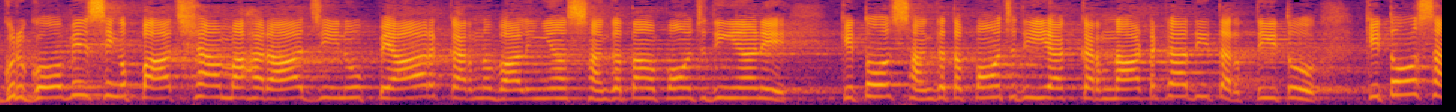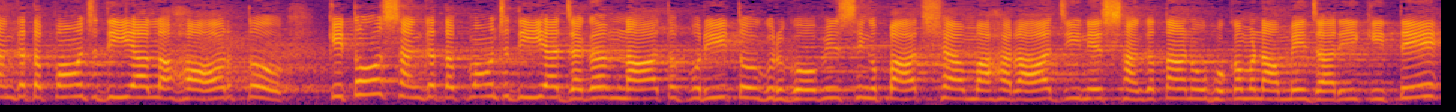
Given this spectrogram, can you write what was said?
ਗੁਰੂ ਗੋਬਿੰਦ ਸਿੰਘ ਪਾਤਸ਼ਾਹ ਮਹਾਰਾਜ ਜੀ ਨੂੰ ਪਿਆਰ ਕਰਨ ਵਾਲੀਆਂ ਸੰਗਤਾਂ ਪਹੁੰਚਦੀਆਂ ਨੇ। ਕਿਤੋਂ ਸੰਗਤ ਪਹੁੰਚਦੀ ਆ ਕਰਨਾਟਕਾ ਦੀ ਧਰਤੀ ਤੋਂ? ਕਿਤੋਂ ਸੰਗਤ ਪਹੁੰਚਦੀ ਆ ਲਾਹੌਰ ਤੋਂ? ਕਿਤੋਂ ਸੰਗਤ ਪਹੁੰਚਦੀ ਆ ਜਗਨਨਾਥਪੁਰੀ ਤੋਂ? ਗੁਰੂ ਗੋਬਿੰਦ ਸਿੰਘ ਪਾਤਸ਼ਾਹ ਮਹਾਰਾਜ ਜੀ ਨੇ ਸੰਗਤਾਂ ਨੂੰ ਹੁਕਮਨਾਮੇ ਜਾਰੀ ਕੀਤੇ।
